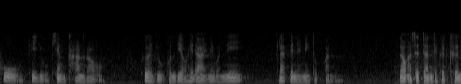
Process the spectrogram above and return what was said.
คู่ที่อยู่เคียงข้างเรา พื่ออยู่คนเดียวให้ได้ในวันนี้ และเป็นอย่างนี้ทุกวัน แล้วอัศจรรย์จะเกิดขึ้น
